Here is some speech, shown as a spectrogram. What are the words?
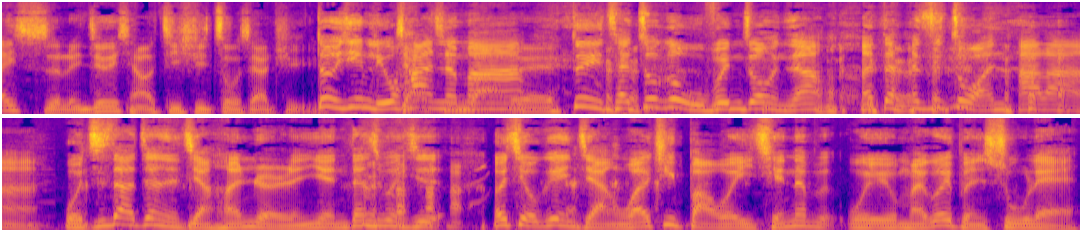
开始了，你就会想要继续做下去。都已经流汗了吗？对，才做个五分钟，你知道吗？当然是做完它啦。我知道这样子讲很惹人厌，但是问题是，而且我跟你讲，我还去保我以前那本，我有买过一本书嘞，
